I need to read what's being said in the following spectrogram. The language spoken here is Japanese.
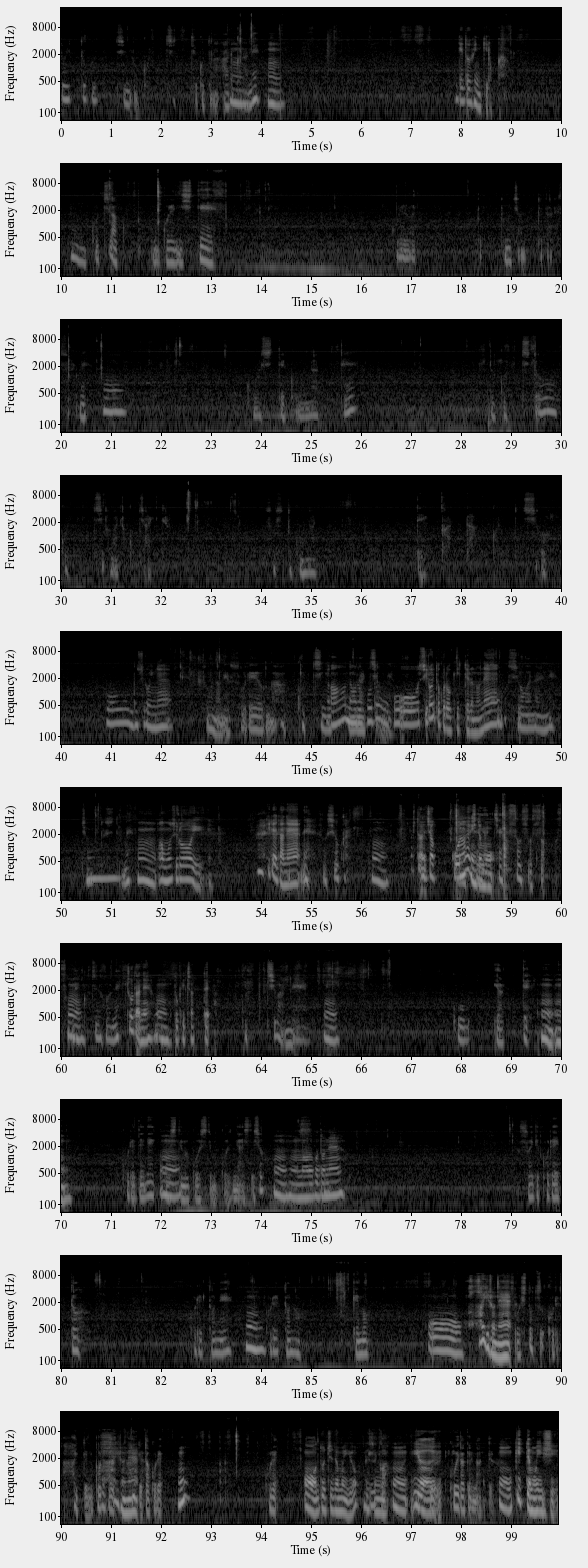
ち置いとこっちのこっちっていうことがあるからね、うん。でどういうふうに切ろうか。うん、こっちはここれにして。これはとともちゃんとだれするね。うんこうしてこうなってでこっちとこっちがまだこっち入ってる。そうするとこうなってからこっちをおお面白いね。そうだねそれがこっちにああこうなるほど。おお白いところを切ってるのね。しょうがないね。ちょんとしてね。うん。あ面白い。綺麗だね。ね。そうしようか。うん。そしたらじゃあこの辺にでも。そうそうそうそう。ね、うん。こっちの方ね。そうだね。うん。溶けちゃって。こっちはねうん。こうやって。うんうん。これでねこうんうしてもこうしてもこうにあしてでしょうんうんなるほどねそれでこれとこれとねうんこれとの毛もおお入るね。そう一つこれ入ってる。のこれ入入るね。入ってたこれ。うん？これ。ああどっちでもいいよ。別に。うん。いや。これこれだけになってる。うん切ってもいいし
